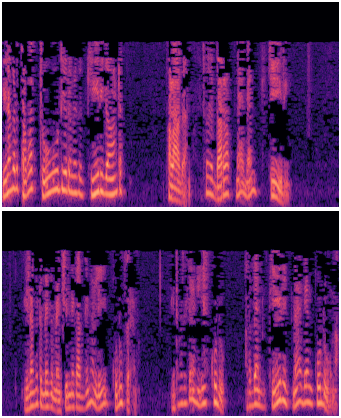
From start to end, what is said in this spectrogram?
ඊළඟට තවත් චූටියට මේක කීරි ගානට පලා ගන්නවා. ඒක දරක් නෑ දැන් කීරි. ඊළඟට මේක මැෂින් එකක් ගෙන ලී කුඩු කරනවා. ඊට පස්සේ කියන්නේ ලී කුඩු. අර දැන් කීරිත් නෑ දැන් කුඩු වුණා.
